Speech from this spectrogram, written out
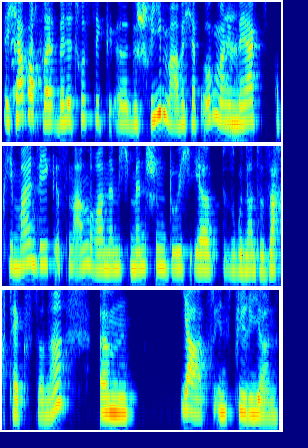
ich hab auch bei Belletristik äh, geschrieben, aber ich habe irgendwann gemerkt, okay, mein Weg ist ein anderer, nämlich Menschen durch eher sogenannte Sachtexte, ne, ähm, ja, zu inspirieren.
